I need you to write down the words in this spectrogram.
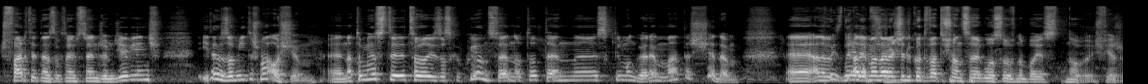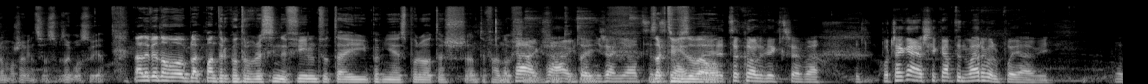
czwarty ten z Doctorem Strange'em 9 i ten zombie też ma 8. Natomiast co jest zaskakujące, no to ten z Killmongerem ma też 7. Ale, ale ma na razie tylko 2000 głosów, no bo jest nowy, świeży, może więcej osób zagłosuje. No ale wiadomo, Black Panther kontrowersyjny film, tutaj pewnie sporo też antyfanów no tak, się, tak, to niż ani ocen. zaktywizowało. Cokolwiek trzeba. Poczekaj, aż się Captain Marvel pojawi. No,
